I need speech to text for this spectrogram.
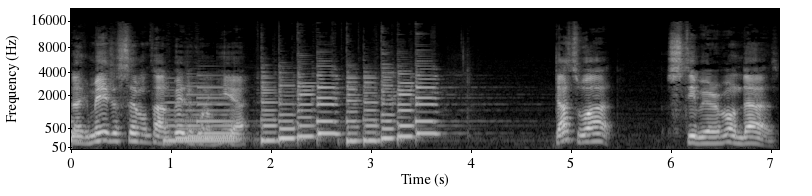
like major seventh arpeggio from here. That's what Stevie Ray Vaughan does.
